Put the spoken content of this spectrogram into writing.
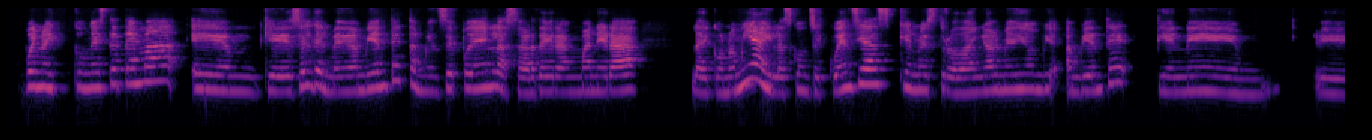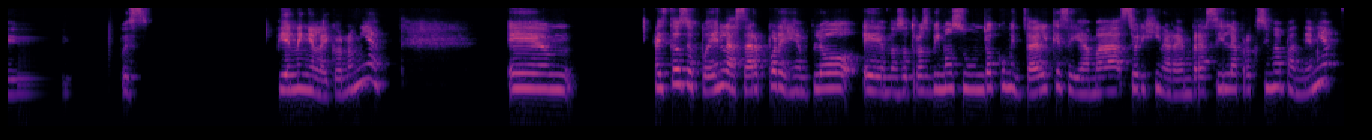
Bueno, y con este tema, em, que es el del medio ambiente, también se puede enlazar de gran manera la economía y las consecuencias que nuestro daño al medio ambiente tiene, eh, pues, tienen en la economía. Em, esto se puede enlazar, por ejemplo, eh, nosotros vimos un documental que se llama Se originará en Brasil la próxima pandemia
